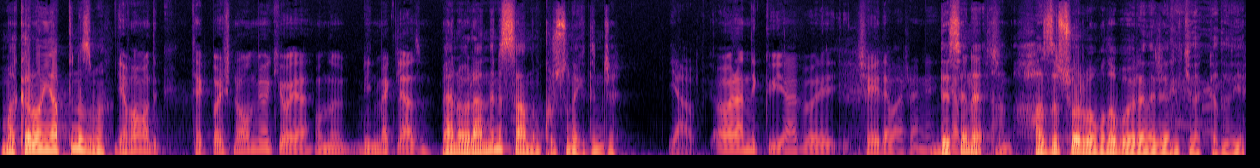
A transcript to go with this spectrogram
Makaron yaptınız mı? Yapamadık. Tek başına olmuyor ki o ya. Onu bilmek lazım. Ben öğrendiniz sandım kursuna gidince. Ya öğrendik güya böyle şey de var hani. Desene hazır çorba mı la bu öğreneceğin iki dakikada diye.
